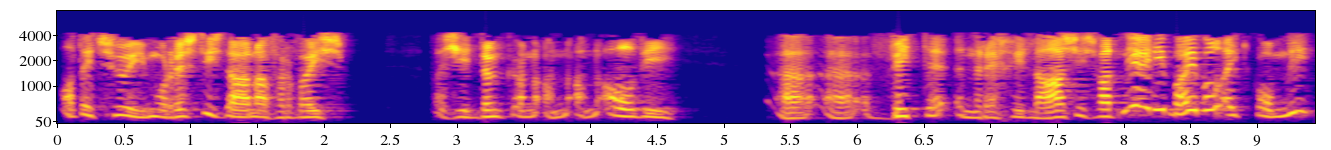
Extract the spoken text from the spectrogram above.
altyd so humoristies daarna verwys as jy dink aan aan aan al die uh uh wette en regulasies wat nie uit die Bybel uitkom nie,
